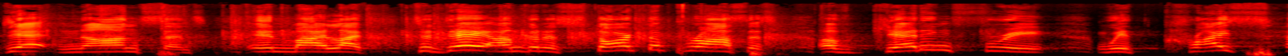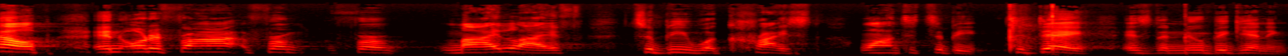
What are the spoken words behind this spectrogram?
debt nonsense in my life. Today, I'm going to start the process of getting free with Christ's help in order for, for, for my life to be what Christ wants it to be. Today is the new beginning.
